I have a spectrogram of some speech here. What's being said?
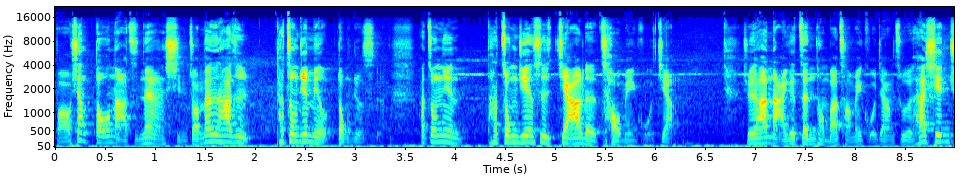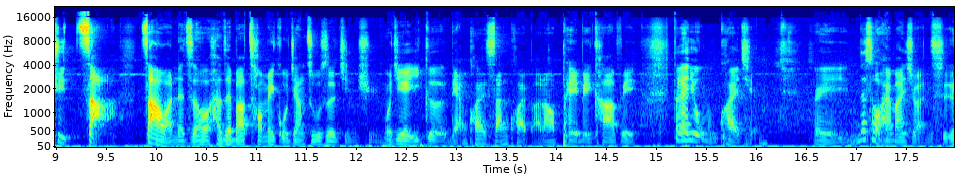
包，像多拿子那样形状，但是它是它中间没有洞，就是它中间它中间是加了草莓果酱，就是他拿一个针筒把草莓果酱注射，他先去炸，炸完了之后，他再把草莓果酱注射进去，我记得一个两块三块吧，然后配一杯咖啡，大概就五块钱，所以那时候我还蛮喜欢吃。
